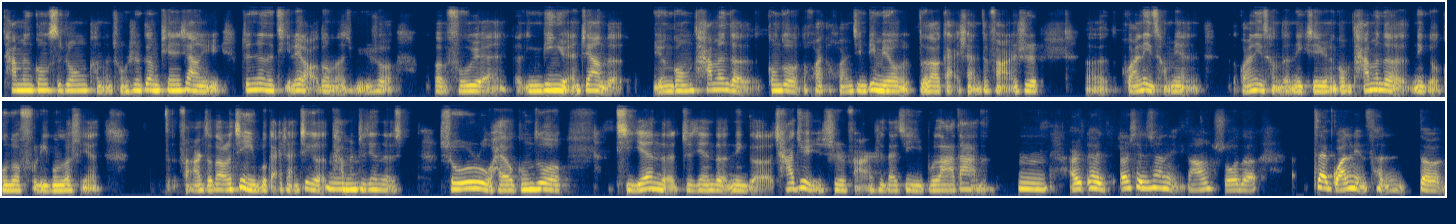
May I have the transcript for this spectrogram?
他们公司中可能从事更偏向于真正的体力劳动的，就比如说呃服务员、迎宾员这样的员工，他们的工作环环境并没有得到改善，它反而是呃管理层面。管理层的那些员工，他们的那个工作福利、工作时间反而得到了进一步改善。这个他们之间的收入还有工作体验的之间的那个差距是反而是在进一步拉大的。嗯，而且而且就像你刚刚说的，在管理层的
